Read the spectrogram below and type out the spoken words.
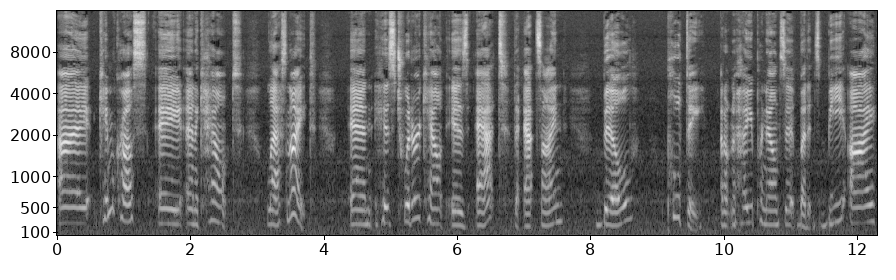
I came across a, an account last night and his Twitter account is at, the at sign, Bill Pulte. I don't know how you pronounce it, but it's B-I-L-L-P-U-L-T-E.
